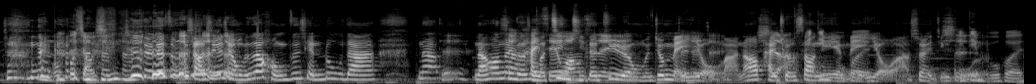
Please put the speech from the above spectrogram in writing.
就是那个、嗯、不小心，对，那是不小心，而且我们是在红之前录的啊。那然后那个什么晋级的巨人我们就没有嘛，然后排球少年也没有啊，虽然已经过了，一定不会。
